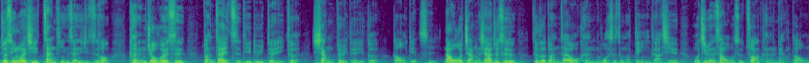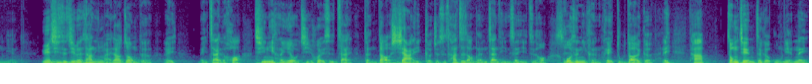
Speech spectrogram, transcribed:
就是因为其实暂停升息之后，可能就会是短债值利率的一个相对的一个高点。是，那我讲一下，就是这个短债我可能我是怎么定义的？其实我基本上我是抓可能两。到五年，因为其实基本上你买到这种的诶美债的话，其实你很有机会是在等到下一个，就是它至少可能暂停升级之后，或是你可能可以赌到一个诶它。中间这个五年内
